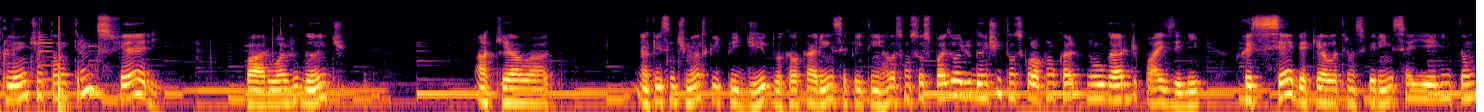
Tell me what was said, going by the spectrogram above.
cliente então transfere para o ajudante aquela aquele sentimento, aquele pedido, aquela carência que ele tem em relação aos seus pais, o ajudante então se coloca no lugar, de pais, ele recebe aquela transferência e ele então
